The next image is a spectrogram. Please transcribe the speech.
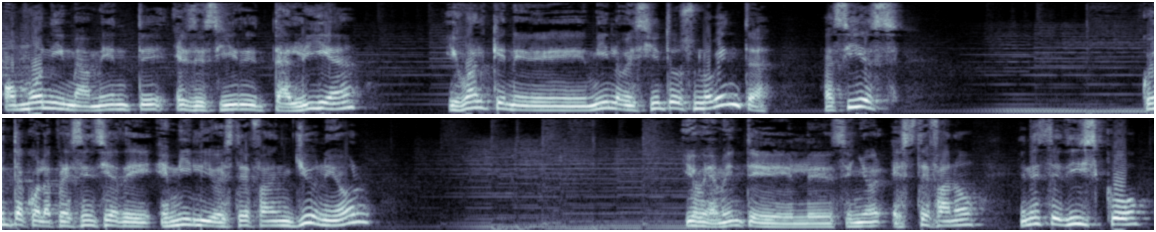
homónimamente, es decir, Thalía, igual que en el 1990. Así es. Cuenta con la presencia de Emilio Estefan Jr. y obviamente el eh, señor Estefano. En este disco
